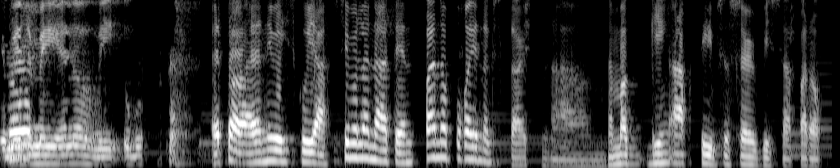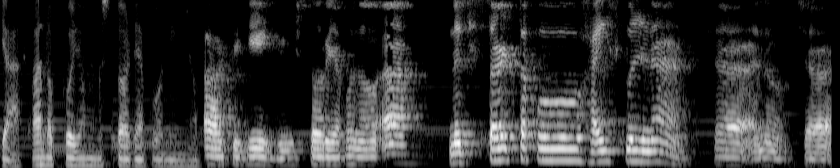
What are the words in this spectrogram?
so, medyo may ano, may ubo Ito, anyways, kuya, simulan natin. Paano po kayo nag-start na, na maging active sa service sa parokya? Paano po yung storya po ninyo? Ah, sige, yung storya ko, no. Ah, Nag-start ako high school na sa ano sa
